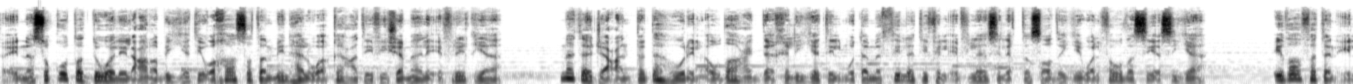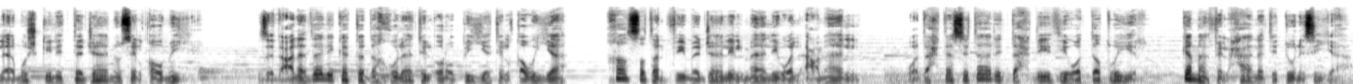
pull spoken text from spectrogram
فإن سقوط الدول العربية وخاصة منها الواقعة في شمال إفريقيا نتج عن تدهور الأوضاع الداخلية المتمثلة في الإفلاس الاقتصادي والفوضى السياسية، إضافة إلى مشكل التجانس القومي. زد على ذلك التدخلات الأوروبية القوية خاصة في مجال المال والأعمال وتحت ستار التحديث والتطوير كما في الحالة التونسية.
